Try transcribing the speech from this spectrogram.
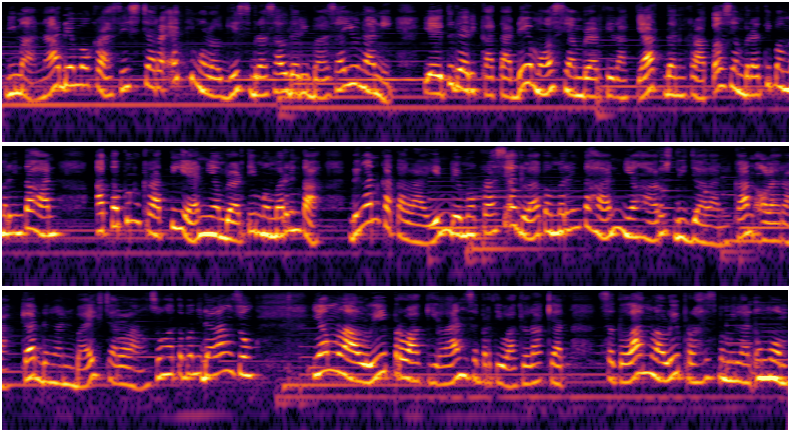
di mana demokrasi secara etimologis berasal dari bahasa Yunani, yaitu dari kata demos yang berarti rakyat dan kratos yang berarti pemerintahan, ataupun kratien yang berarti memerintah. Dengan kata lain, demokrasi adalah pemerintahan yang harus dijalankan oleh rakyat dengan baik secara langsung ataupun tidak langsung, yang melalui perwakilan seperti wakil rakyat, setelah melalui proses pemilihan umum.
